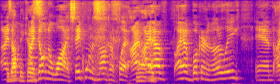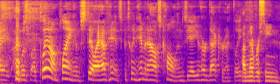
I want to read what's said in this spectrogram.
I Is don't. because- I don't know why Saquon is not going to play. I, Yeah, I I- have I have Booker in another league, and I, I was I plan on playing him still. I have him, it's between him and Alex Collins. Yeah, you heard that correctly. I've never seen.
